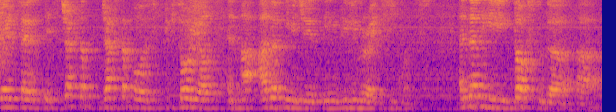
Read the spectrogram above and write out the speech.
where it says it's juxtap juxtaposed pictorial and other images in deliberate sequence. And then he talks to the, uh,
